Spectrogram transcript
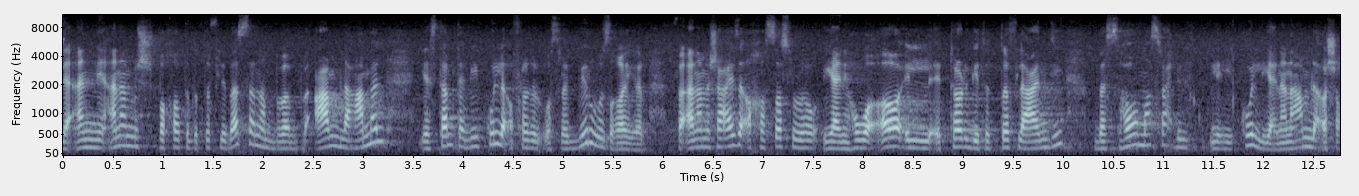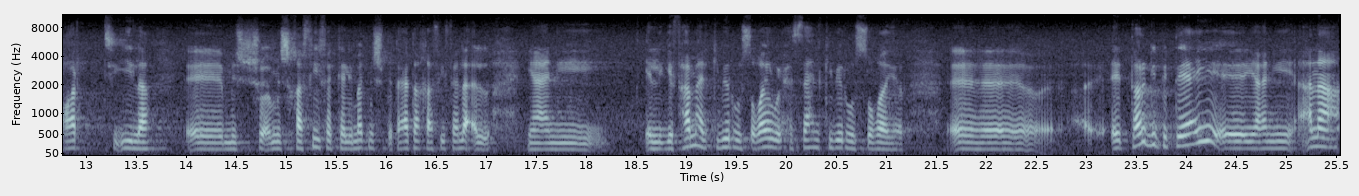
لأني أنا مش بخاطب الطفل بس أنا عامله عمل يستمتع بيه كل أفراد الأسرة كبير وصغير. فأنا مش عايزة أخصص له يعني هو آه ال- ال target الطفل عندي بس هو مسرح لل- للكل. يعني أنا عاملة أشعار تقيلة آه، مش مش خفيفة الكلمات مش بتاعتها خفيفة لأ يعني اللي يفهمها الكبير والصغير ويحسها الكبير والصغير. آه، التارجت بتاعي آه، يعني أنا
